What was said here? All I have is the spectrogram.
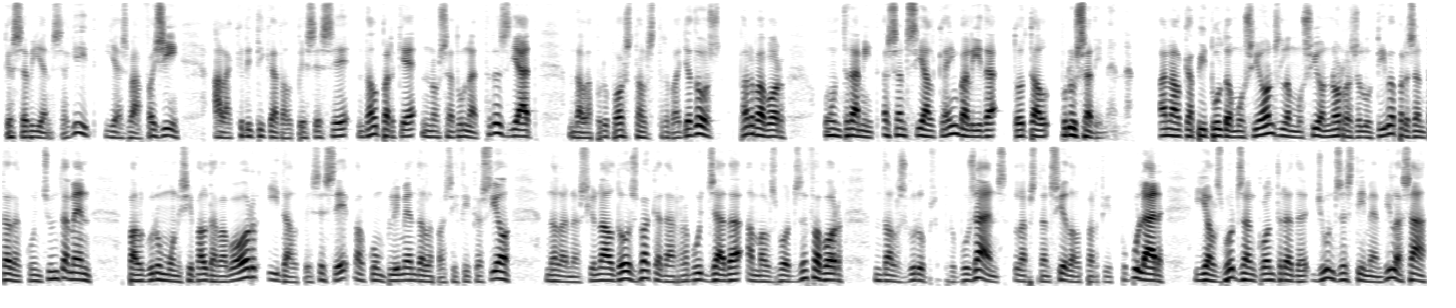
que s'havien seguit i es va afegir a la crítica del PSC del per què no s'ha donat trasllat de la proposta als treballadors per favor un tràmit essencial que invalida tot el procediment. En el capítol de mocions, la moció no resolutiva presentada conjuntament pel grup municipal de Vavor i del PSC pel compliment de la pacificació de la Nacional 2 va quedar rebutjada amb els vots a favor dels grups proposants, l'abstenció del Partit Popular i els vots en contra de Junts Estimem Vilassar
